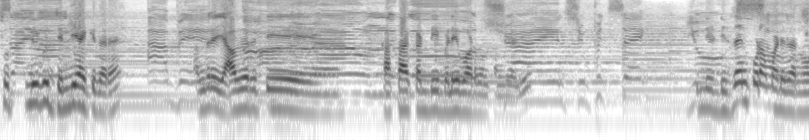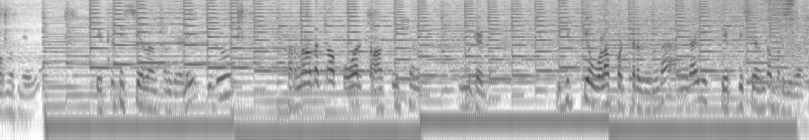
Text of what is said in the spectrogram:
ಸುತ್ತಲಿಗೂ ಜಲ್ಲಿ ಹಾಕಿದ್ದಾರೆ. ಅಂದ್ರೆ ಯಾವುದೇ ರೀತಿ ಕಸ ಕಡ್ಡಿ ಬೆಳಿಬಾರ್ದು ಅಂತ ಹೇಳಿ ಇಲ್ಲಿ ಡಿಸೈನ್ ಕೂಡ ಮಾಡಿದ್ದಾರೆ ನೋಡ್ಬೋದು ನೀವು. ಡೆಪ್ಯುಟಿ ಸಿ ಹೇಳಿ ಇದು ಕರ್ನಾಟಕ ಪವರ್ ಟ್ರಾನ್ಸ್ಮಿಷನ್ ಲಿಮಿಟೆಡ್ ಇದಕ್ಕೆ ಒಳಪಟ್ಟಿರೋದ್ರಿಂದ ಹಂಗಾಗಿ ಕೆಪಿಸಿ ಪಿ ಸಿ ಅಂತ ಬರ್ತಿದ್ದಾರೆ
